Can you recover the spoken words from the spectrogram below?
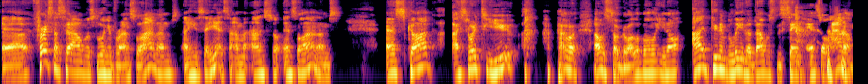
Uh, first, I said I was looking for Ansel Adams, and he said, "Yes, I'm Ansel, Ansel Adams." And Scott, I swear to you, I was, I was so gullible. You know, I didn't believe that that was the same Ansel Adams.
